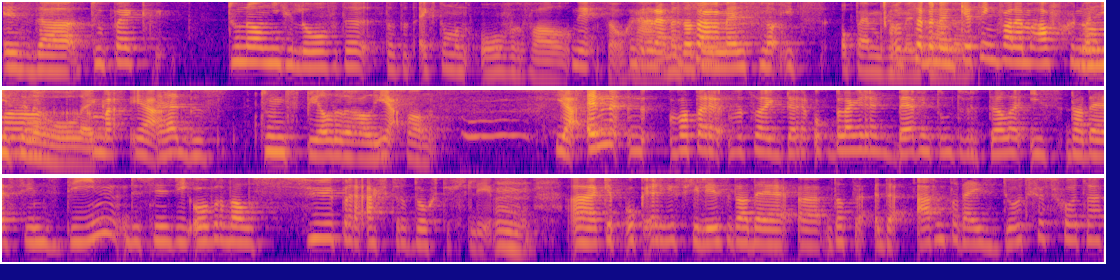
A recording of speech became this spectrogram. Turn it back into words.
is dat Tupac toen al niet geloofde dat het echt om een overval Nee, zou gaan. inderdaad, Maar dat zou- er mensen nog iets op hem Want gemunt ze hebben een ketting van hem afgenomen. Maar niet zijn Rolex. Maar, ja. Hè, dus toen speelde er al iets Ja. van... Ja, en wat, daar, wat ik daar ook belangrijk bij vind om te vertellen, is dat hij sindsdien, dus sinds die overval, super achterdochtig leeft. Mm. Eh, ik heb ook ergens gelezen dat, hij, eh, dat de, de avond dat hij is doodgeschoten,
